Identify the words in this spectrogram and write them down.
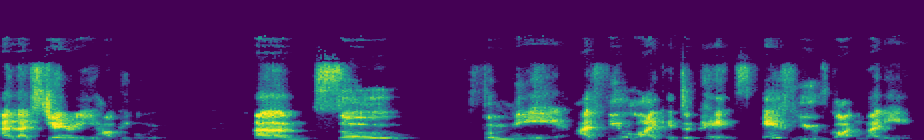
and that's generally how people move. Um, so for me, I feel like it depends. If you've got money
